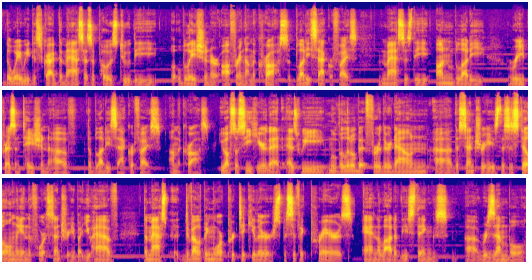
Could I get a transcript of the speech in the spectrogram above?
the way we describe the Mass as opposed to the oblation or offering on the cross, a bloody sacrifice. The Mass is the unbloody representation of the bloody sacrifice on the cross. You also see here that as we move a little bit further down uh, the centuries, this is still only in the fourth century, but you have the Mass developing more particular, specific prayers, and a lot of these things uh, resemble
